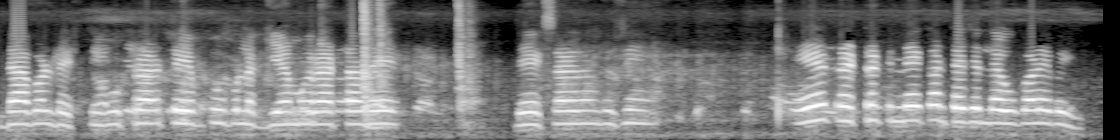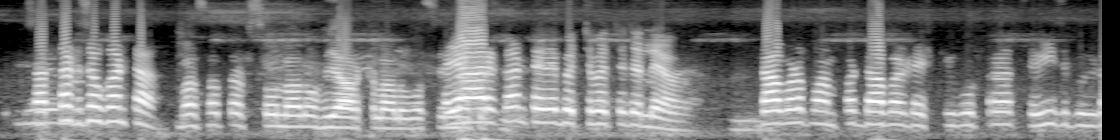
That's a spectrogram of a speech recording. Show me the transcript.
ਡਬਲ ਡਿਸਟ੍ਰੀਬਿਊਟਰ ਟੇਪ ਟੂਪ ਲੱਗਿਆ ਮਗਰਾਟਾਂ ਦੇ। ਦੇਖ ਸਕਦੇ ਹੋ ਤੁਸੀਂ। ਇਹ ਟਰੈਕਟਰ ਕਿੰਨੇ ਘੰਟੇ ਚ ਲਾਊ ਕਾਲੇ ਬਈ? 7-800 ਘੰਟਾ। ਬਸ 7-800 ਲਾ ਲਓ 1000 ਕ ਲਾ ਲਓ ਬਸ ਇੰਨਾ। ਹਜ਼ਾਰ ਘੰਟੇ ਦੇ ਵਿੱਚ ਵਿੱਚ ਚੱਲਿਆ ਹੋਇਆ। Double pump double distributor 3 speed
